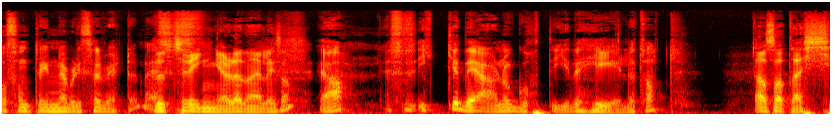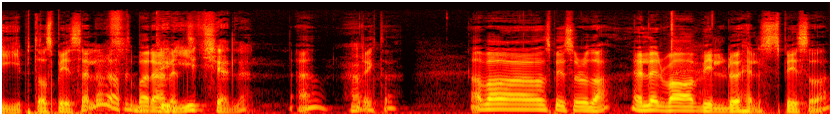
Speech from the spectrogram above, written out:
og sånne ting når jeg blir servert det. Du tvinger det ned, liksom? Ja. Jeg syns ikke det er noe godt i det hele tatt. Altså at det er kjipt å spise, eller at det bare er litt Dritkjedelig. Ja, riktig. Ja, hva spiser du da? Eller hva vil du helst spise da?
